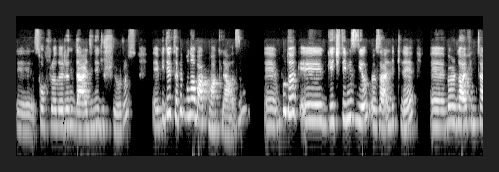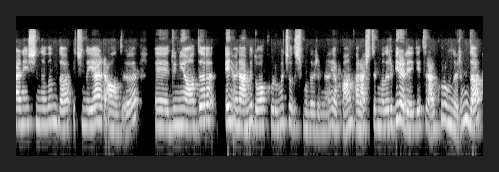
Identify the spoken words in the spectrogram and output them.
e, sofraların derdine düşüyoruz? E, bir de tabii buna bakmak lazım. E, bu da e, geçtiğimiz yıl özellikle e, BirdLife International'ın da içinde yer aldığı e, dünyada en önemli doğa koruma çalışmalarını yapan, araştırmaları bir araya getiren kurumların da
